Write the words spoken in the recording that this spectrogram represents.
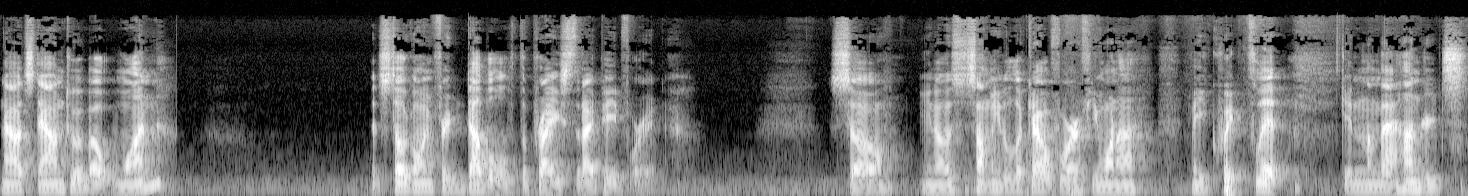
Now it's down to about one it's still going for double the price that I paid for it. So, you know, this is something to look out for if you want to make a quick flip, getting on that hundreds.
